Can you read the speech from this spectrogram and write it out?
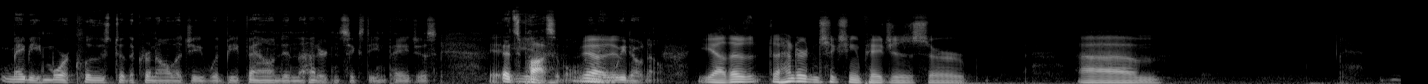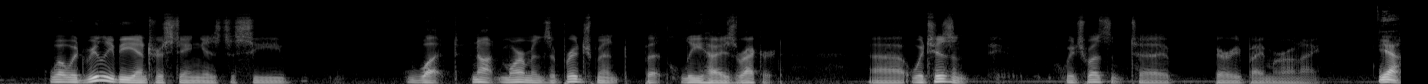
maybe more clues to the chronology would be found in the 116 pages. It's yeah. possible. Yeah, I mean, we don't know. Yeah, the the 116 pages are. Um, what would really be interesting is to see what not Mormon's abridgment, but Lehi's record, uh, which isn't, which wasn't uh, buried by Moroni. Yeah.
